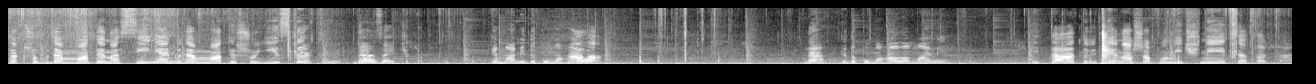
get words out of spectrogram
Так що будемо мати насіння і будемо мати що їсти. Да, зайчик? Ти мамі допомагала? Да? Ти допомагала мамі? І татові ти наша помічниця така.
